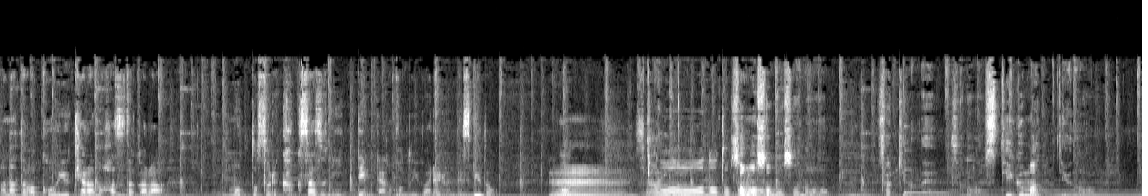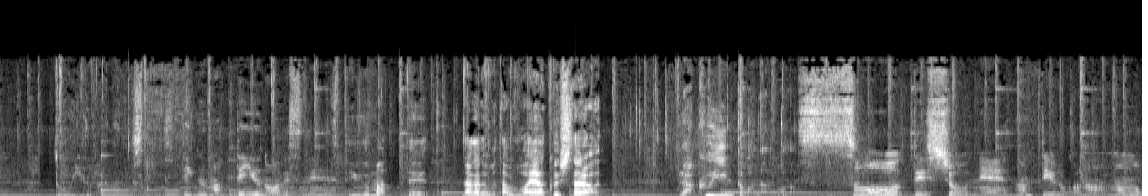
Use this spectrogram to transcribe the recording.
あなたはこういうキャラのはずだからもっとそれ隠さずに言ってみたいなこと言われるんですけど。うーんそこのところ。そもそもそのうん。さっきのねそのスティグマっていうのはティグマっていうのはですねスティグマってなんかでも多分和訳したら楽印とかなのかな。そうでしょうね。なんていうのかな。まあもう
